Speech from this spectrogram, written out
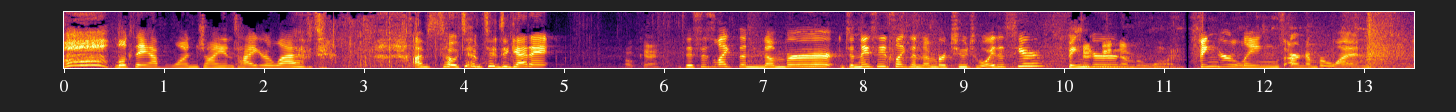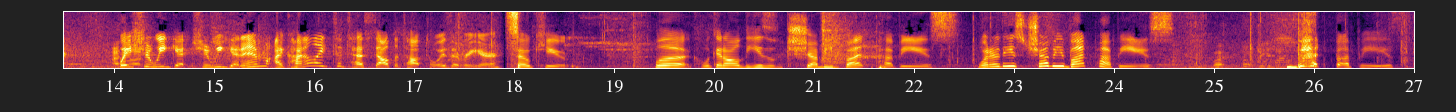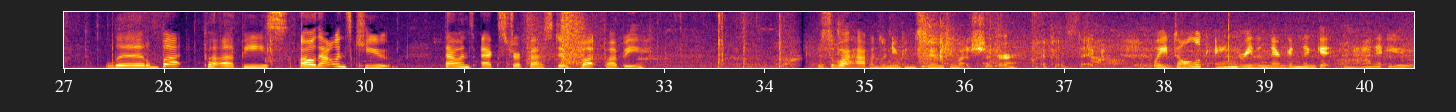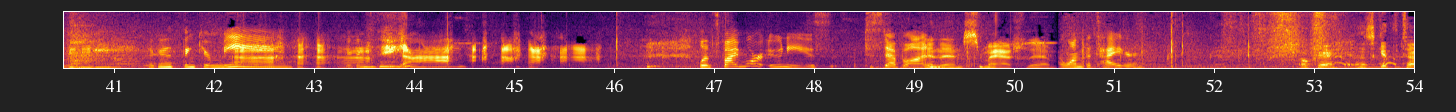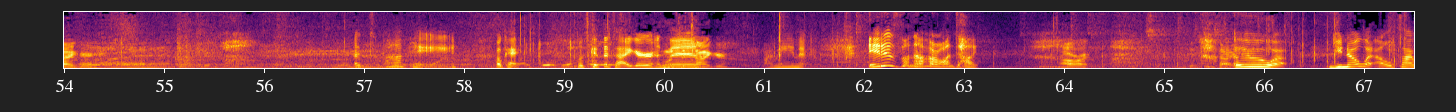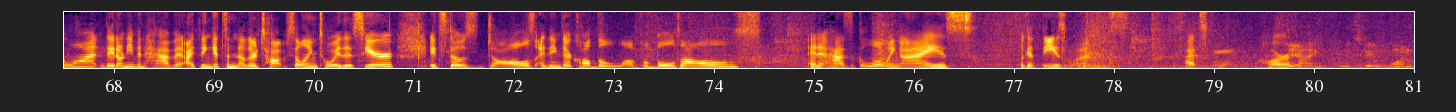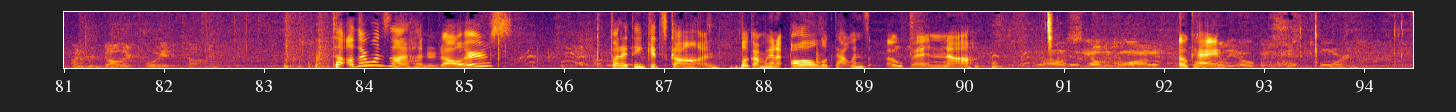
Look, they have one giant tiger left. I'm so tempted to get it. Okay. This is like the number. Didn't they say it's like the number two toy this year? Finger. Should be number one. Fingerlings are number one. I Wait, should we get should we get him? I kind of like to test out the top toys every year. So cute. Look, look at all these chubby butt puppies. What are these chubby butt puppies? Butt puppies. Butt puppies. Little butt puppies. Oh, that one's cute. That one's extra festive butt puppy. This is what happens when you consume too much sugar. I feel sick. Wait, don't look angry, then they're gonna get mad at you. They're gonna think you're mean. They're gonna think. Let's buy more unis to step on. and then smash them. I want the tiger. Okay, let's get the tiger. It's Poppy. Okay, let's get the tiger You and then. the tiger? I mean, it is the number one tiger. All right. Get the tiger. Ooh, you know what else I want? They don't even have it. I think it's another top selling toy this year. It's those dolls. I think they're called the Luvabella dolls. And it has glowing eyes. Look at these ones. That's horrifying. Let's get one hundred dollar toy at a time. The other one's not $100. But I think it's gone. Look, I'm gonna, oh, look, that one's open. Uh, Oh, it's the only one. Okay. It's not really open. It's just torn.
